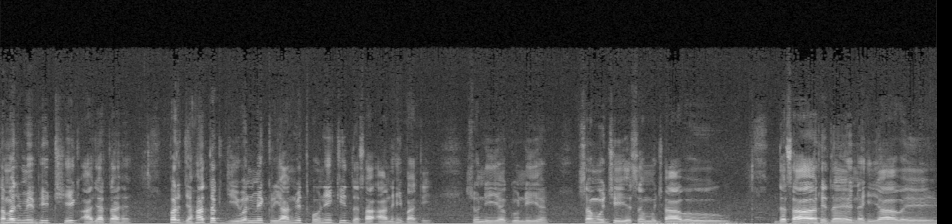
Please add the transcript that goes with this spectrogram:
समझ में भी ठीक आ जाता है, पर जहाँ तक जीवन में क्रियान्वित होने की दशा आ नहीं पाती। सुनिय गुनिय समुझिय समुझाव दशा हृदय नहीं आवे।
